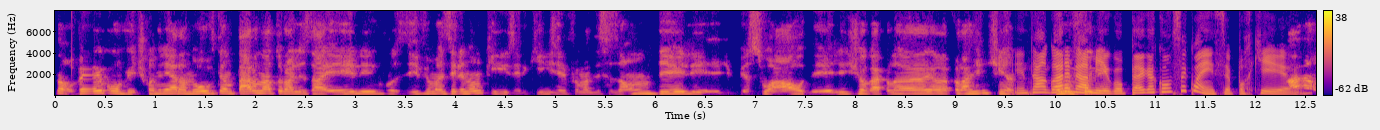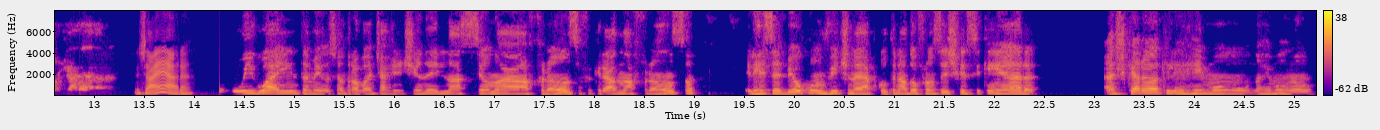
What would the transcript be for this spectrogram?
não, veio o convite. Quando ele era novo, tentaram naturalizar ele, inclusive, mas ele não quis. Ele quis, ele foi uma decisão dele, de pessoal dele, de jogar pela, pela Argentina. Então agora, meu amigo, pega a consequência, porque. Ah, não, já era. Já era. O Higuaín também, o centroavante argentino, ele nasceu na França, foi criado na França. Ele recebeu o convite na época, o treinador francês, esqueci quem era. Acho que era aquele Raymond. Não, Raymond não.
